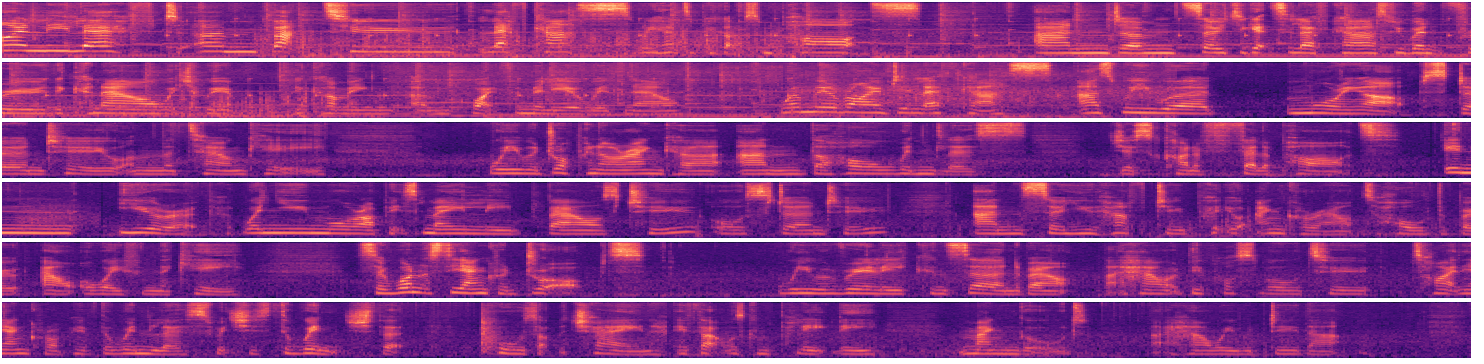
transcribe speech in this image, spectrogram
Finally left um, back to Lefkas. We had to pick up some parts. And um, so to get to Lefkas, we went through the canal, which we're becoming um, quite familiar with now. When we arrived in Lefkas, as we were mooring up stern to on the town quay, we were dropping our anchor and the whole windlass just kind of fell apart. In Europe, when you moor up, it's mainly bows to or stern to and so you have to put your anchor out to hold the boat out away from the quay. So once the anchor dropped, we were really concerned about how it would be possible to tighten the anchor up if the windlass, which is the winch that pulls up the chain, if that was completely mangled, how we would do that.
